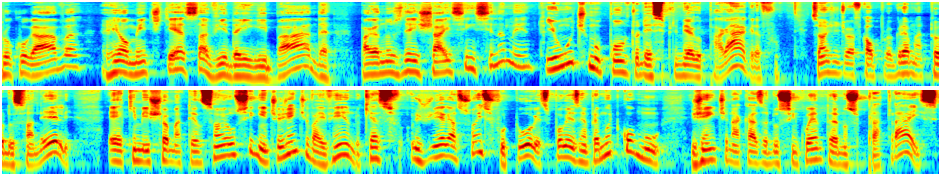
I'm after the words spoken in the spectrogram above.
procurava realmente ter essa vida ilibada para nos deixar esse ensinamento. E o último ponto desse primeiro parágrafo senão a gente vai ficar o programa todo só nele, é que me chama a atenção é o seguinte: a gente vai vendo que as gerações futuras, por exemplo, é muito comum gente na casa dos 50 anos para trás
